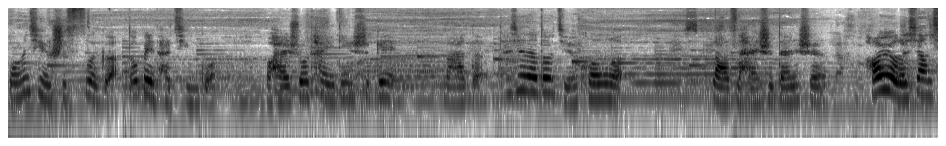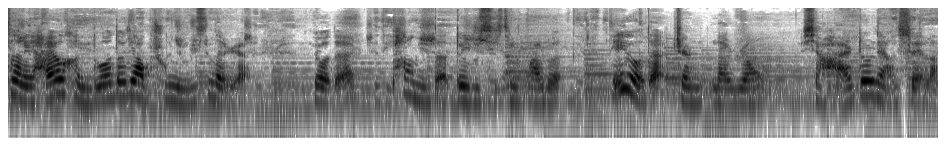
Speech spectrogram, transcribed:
我们寝室四个都被他亲过，我还说他一定是 gay。妈的，他现在都结婚了，老子还是单身。好友的相册里还有很多都叫不出名字的人，有的胖的对不起进化论，也有的整了容，小孩都两岁了，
